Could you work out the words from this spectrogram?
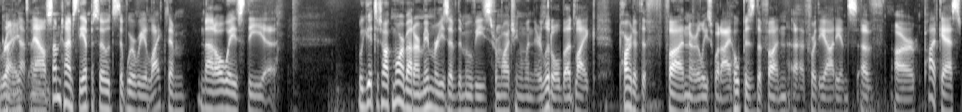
Right. up. Now, um, sometimes the episodes that where we like them, not always the. We get to talk more about our memories of the movies from watching them when they're little, but like part of the fun, or at least what I hope is the fun uh, for the audience of our podcast,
